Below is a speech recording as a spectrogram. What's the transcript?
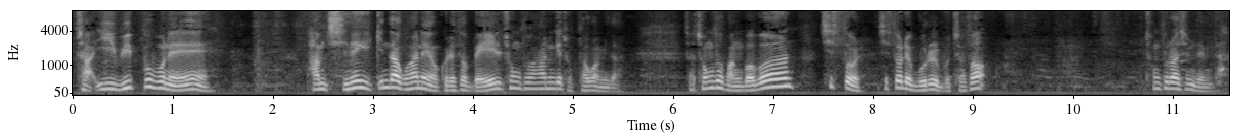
자, 이 윗부분에 밤 진액이 낀다고 하네요. 그래서 매일 청소하는 게 좋다고 합니다. 자, 청소 방법은 칫솔, 칫솔에 물을 묻혀서 청소를 하시면 됩니다.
